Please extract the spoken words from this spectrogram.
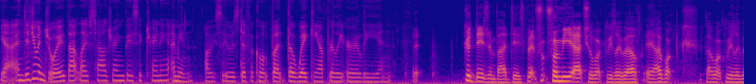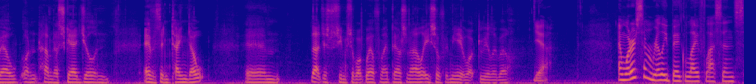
Yeah, and did you enjoy that lifestyle during basic training? I mean, obviously it was difficult, but the waking up really early and good days and bad days. But f- for me, it actually worked really well. Uh, I work I work really well on having a schedule and everything timed out. Um, that just seems to work well for my personality. So for me, it worked really well. yeah. And what are some really big life lessons?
